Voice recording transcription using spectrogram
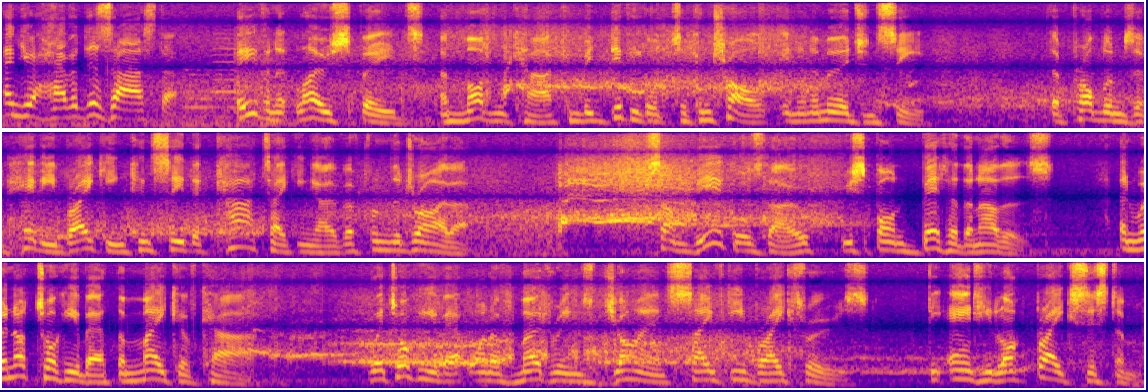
and you have a disaster. Even at low speeds, a modern car can be difficult to control in an emergency. The problems of heavy braking can see the car taking over from the driver. Some vehicles, though, respond better than others. And we're not talking about the make of car. We're talking about one of motoring's giant safety breakthroughs, the anti-lock brake system,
